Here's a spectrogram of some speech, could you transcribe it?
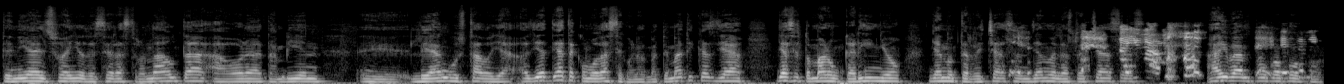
tenía el sueño de ser astronauta, ahora también eh, le han gustado ya, ya, ya te acomodaste con las matemáticas, ya, ya se tomaron cariño, ya no te rechazan, ya no las rechazas. Ahí vamos. Ahí van poco a poco.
